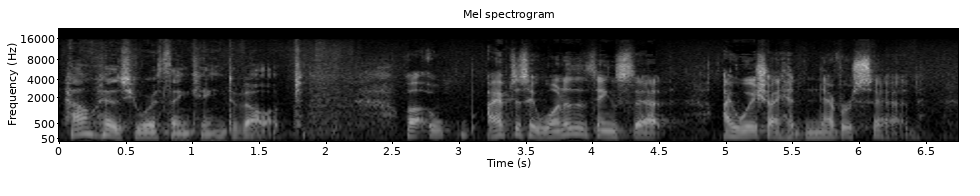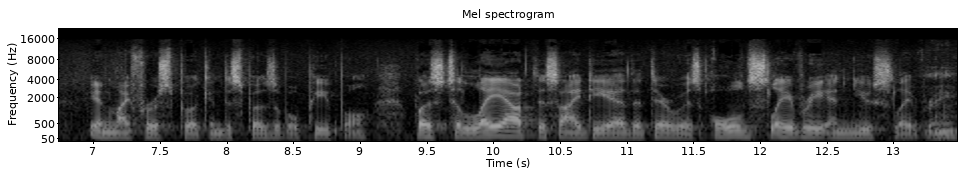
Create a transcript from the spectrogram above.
how has your thinking developed? Well, I have to say, one of the things that I wish I had never said in my first book, in Disposable People, was to lay out this idea that there was old slavery and new slavery. Mm.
